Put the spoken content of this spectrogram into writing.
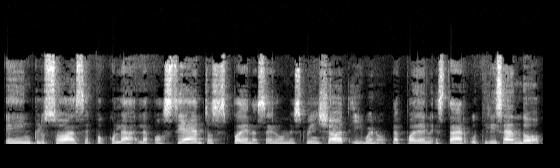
E incluso hace poco la, la posteé, entonces pueden hacer un screenshot y bueno, la pueden estar utilizando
